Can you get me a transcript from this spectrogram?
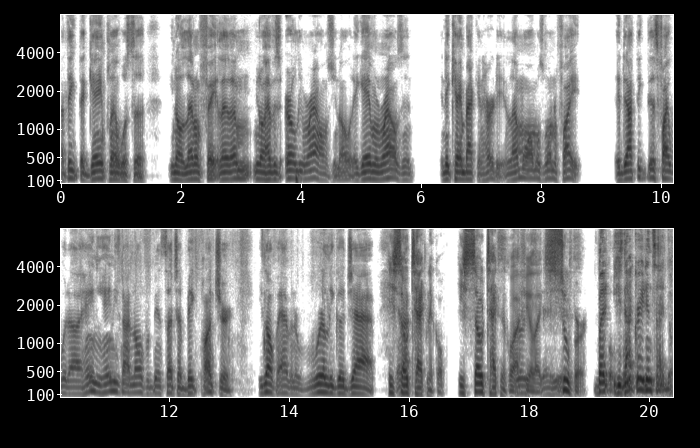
I think the game plan was to, you know, let him fa- let him, you know, have his early rounds. You know, they gave him rounds and and they came back and hurt it. And Lemo almost won the fight. And I think this fight with uh, Haney, Haney's not known for being such a big puncher. He's known for having a really good jab. He's And so I- technical. He's so technical. I feel like yeah, he is. super. But he's not great inside though.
